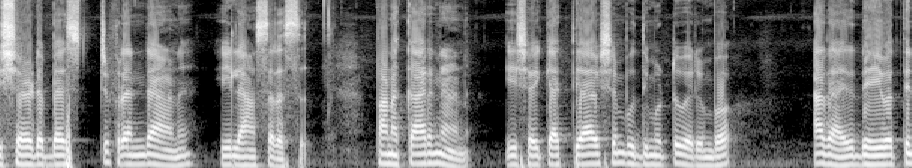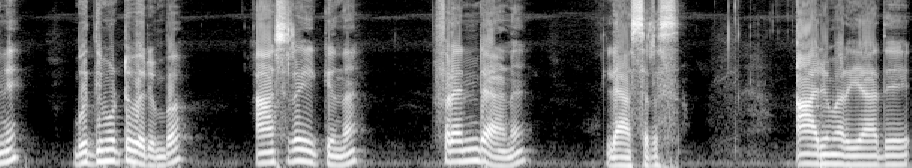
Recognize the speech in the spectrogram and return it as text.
ഈശോയുടെ ബെസ്റ്റ് ഫ്രണ്ടാണ് ഈ ലാസറസ്. പണക്കാരനാണ്. ഈശോയ്ക്ക് അത്യാവശ്യം ബുദ്ധിമുട്ട് വരുമ്പോൾ അതായത് ദൈവത്തിന് ബുദ്ധിമുട്ട് വരുമ്പോൾ ആശ്രയിക്കുന്ന ഫ്രണ്ടാണ് ലാസറസ്. ആരുമറിയാതെ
